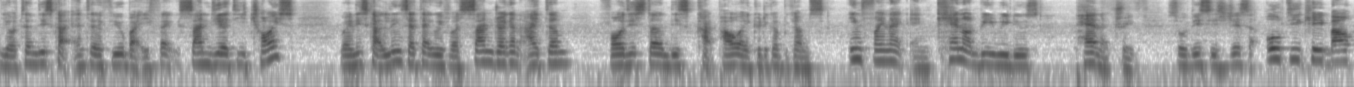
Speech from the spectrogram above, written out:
your turn, this card enter the field by effect Sun Deity Choice. When this card links attack with a Sun Dragon item, for this turn, this card power and critical becomes infinite and cannot be reduced. Penetrate. So this is just an OTK bow,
